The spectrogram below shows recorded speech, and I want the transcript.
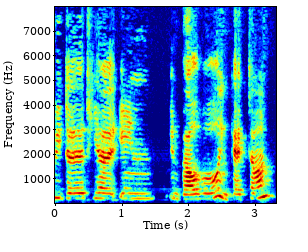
we did here in in Bellville in Cape Town,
